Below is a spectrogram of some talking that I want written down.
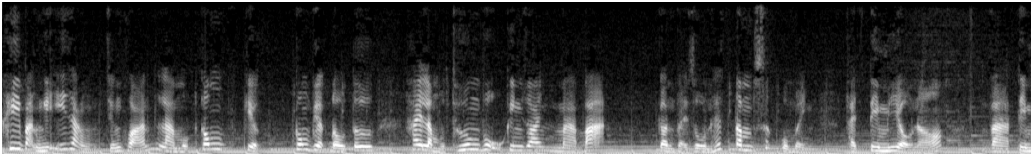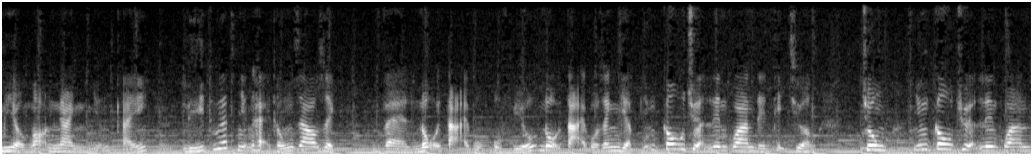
Khi bạn nghĩ rằng chứng khoán là một công việc công việc đầu tư hay là một thương vụ kinh doanh mà bạn cần phải dồn hết tâm sức của mình, phải tìm hiểu nó và tìm hiểu ngọn ngành những cái lý thuyết, những hệ thống giao dịch về nội tại của cổ phiếu, nội tại của doanh nghiệp, những câu chuyện liên quan đến thị trường chung những câu chuyện liên quan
